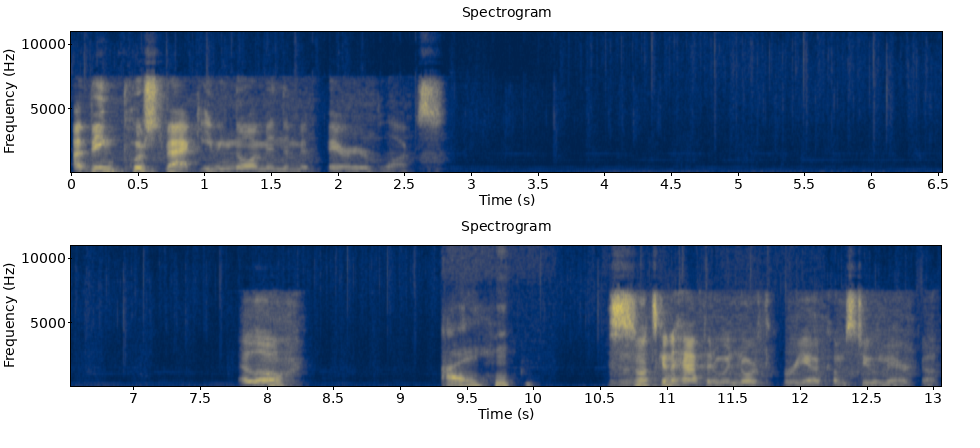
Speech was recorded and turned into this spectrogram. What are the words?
I'm being pushed back even though I'm in the barrier blocks. Hello? Hi. This is what's gonna happen when North Korea comes to America.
